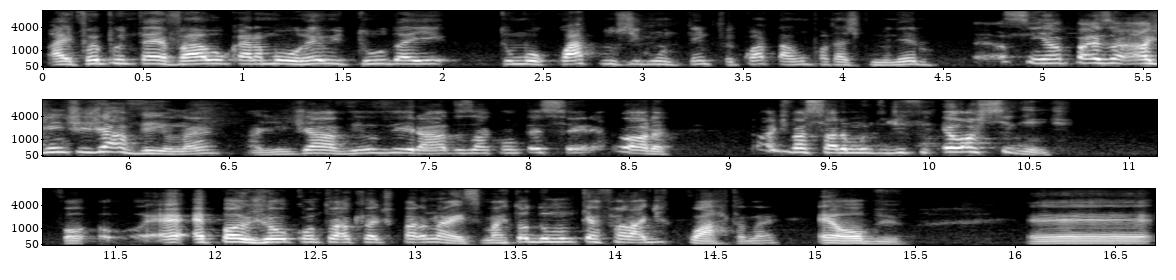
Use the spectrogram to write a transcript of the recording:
Aí foi pro intervalo, o cara morreu e tudo, aí tomou 4 no segundo tempo, foi 4 a 1 para o Atlético Mineiro. Assim, rapaz, a gente já viu, né? A gente já viu viradas acontecerem agora. É um adversário muito difícil. Eu acho o seguinte, é, é pós-jogo contra o Atlético Paranaense, mas todo mundo quer falar de quarta, né? É óbvio. É...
